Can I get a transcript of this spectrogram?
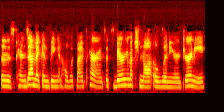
then this pandemic and being at home with my parents. It's very much not a linear journey.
